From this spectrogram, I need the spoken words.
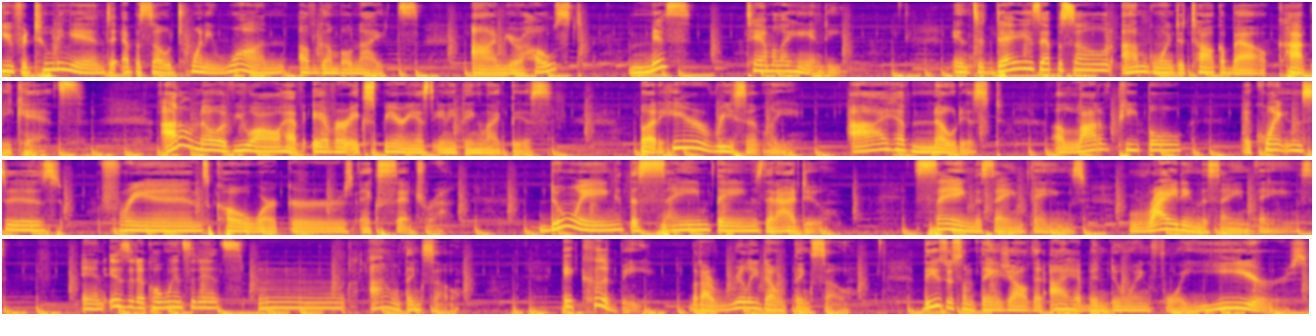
Thank you for tuning in to episode 21 of Gumbo Nights. I'm your host, Miss Tamala Handy. In today's episode, I'm going to talk about copycats. I don't know if you all have ever experienced anything like this, but here recently, I have noticed a lot of people, acquaintances, friends, co-workers, etc. doing the same things that I do. Saying the same things, writing the same things. And is it a coincidence? Mm, I don't think so. It could be, but I really don't think so. These are some things, y'all, that I have been doing for years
